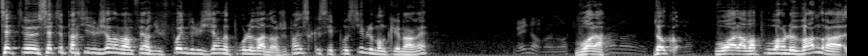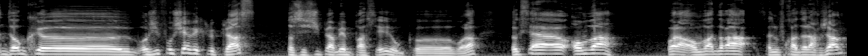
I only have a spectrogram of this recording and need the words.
Cette, cette partie de luzerne, on va en faire du foin de luzerne pour le vendre. Je pense que c'est possible, mon Clément. Hein Oui, normalement. tu Voilà. hein, Donc, voilà, on va pouvoir le vendre. Donc, j'ai fauché avec le classe. Ça s'est super bien passé. Donc, voilà. Donc, ça, on va. Voilà, on vendra. Ça nous fera de l'argent.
